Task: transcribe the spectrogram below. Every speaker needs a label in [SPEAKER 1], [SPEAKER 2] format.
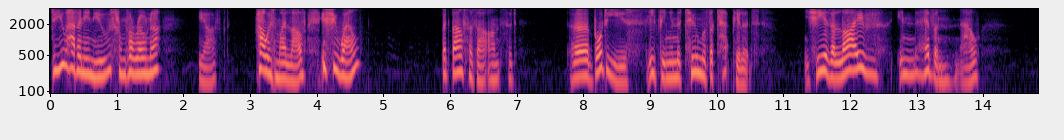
[SPEAKER 1] Do you have any news from Verona? he asked. How is my love? Is she well? But Balthazar answered, Her body is sleeping in the tomb of the Capulets. She is alive in heaven now.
